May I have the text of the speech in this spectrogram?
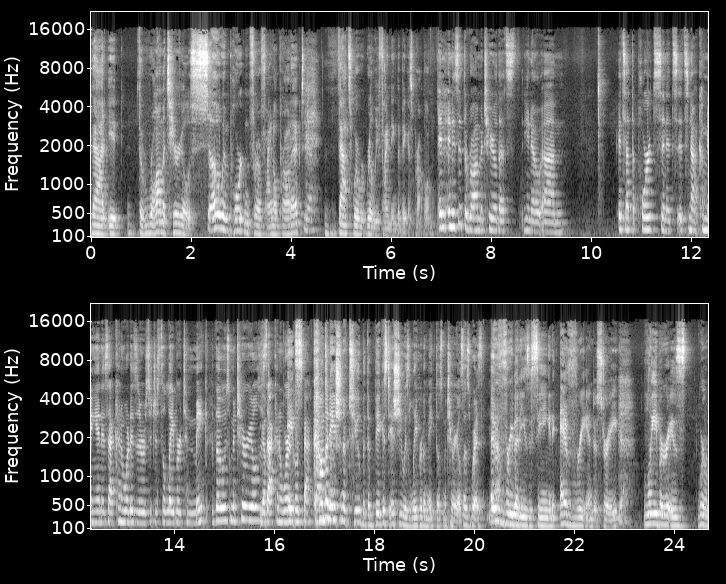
that it the raw material is so important for a final product. Yeah. That's where we're really finding the biggest problem. And, and is it the raw material that's you know um, it's at the ports and it's it's not coming in? Is that kind of what it is, or is it just the labor to make those materials? Is that kind of where it goes back combination of two, but the biggest issue is labor to make those materials. As whereas Yeah. everybody is seeing in every industry, Yeah. labor is where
